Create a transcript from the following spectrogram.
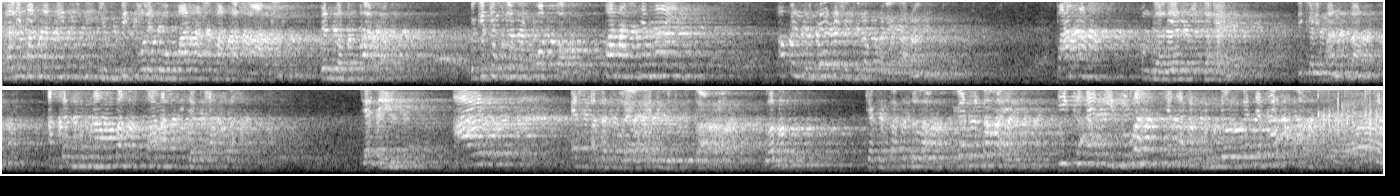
Kalimantan itu dijepit oleh dua panas matahari dan batu bara. Begitu hutan dipotong, panasnya naik. Apa yang terjadi setelah planetari itu? Panas penggalian IKN di Kalimantan akan menambah panas di Jakarta. Jadi air es akan meleleh di kutub utara, lalu Jakarta tenggelam. Dengan kata lain, IKN itulah yang akan menenggelamkan Jakarta. Kan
